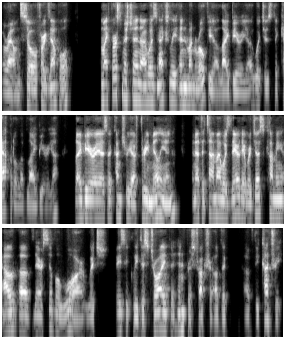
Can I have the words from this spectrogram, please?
around. So, for example, my first mission, I was actually in Monrovia, Liberia, which is the capital of Liberia. Liberia is a country of 3 million. And at the time I was there, they were just coming out of their civil war, which basically destroyed the infrastructure of the, of the country.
